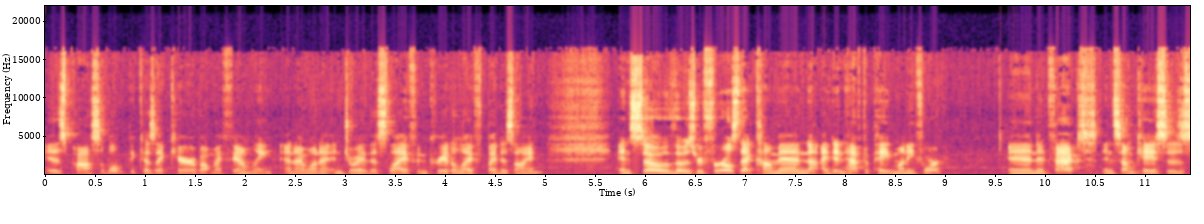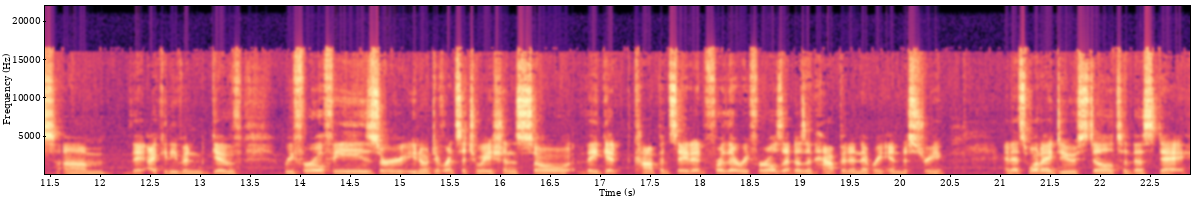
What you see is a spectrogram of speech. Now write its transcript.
is possible because I care about my family and I want to enjoy this life and create a life by design. And so those referrals that come in, I didn't have to pay money for. And in fact, in some cases, um, they, I could even give referral fees or you know different situations so they get compensated for their referrals. That doesn't happen in every industry. And it's what i do still to this day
